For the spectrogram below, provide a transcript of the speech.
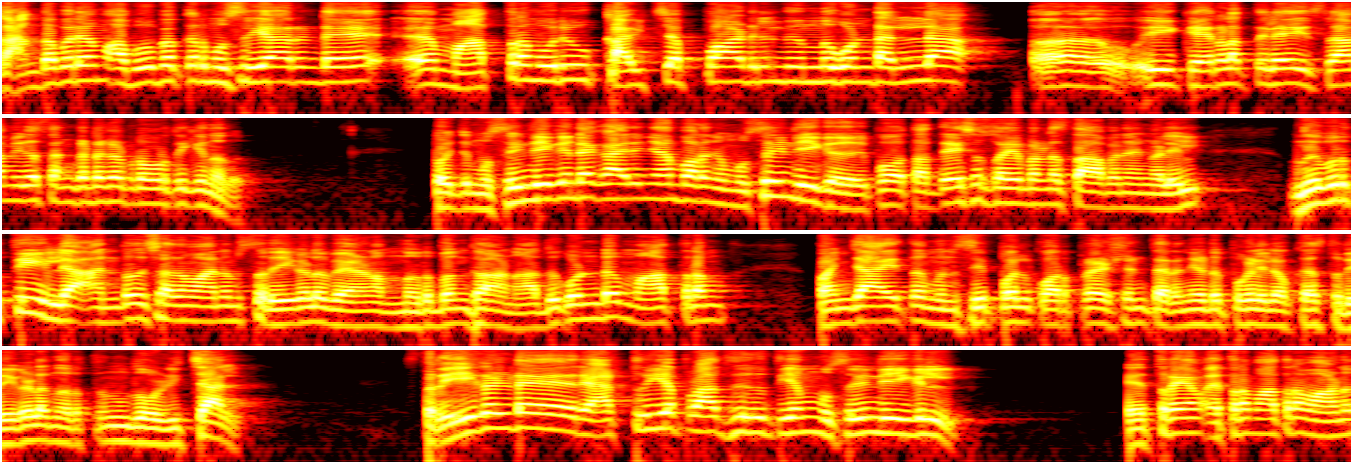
കാന്തപുരം അബൂബക്കർ മുസ്ലിയാറിന്റെ മാത്രം ഒരു കാഴ്ചപ്പാടിൽ നിന്നുകൊണ്ടല്ല ഈ കേരളത്തിലെ ഇസ്ലാമിക സംഘടനകൾ പ്രവർത്തിക്കുന്നത്. ഇപ്പൊ മുസ്ലിം ലീഗിന്റെ കാര്യം ഞാൻ പറഞ്ഞു. മുസ്ലിം ലീഗ് ഇപ്പോ തദ്ദേശ സ്വയംഭരണ സ്ഥാപനങ്ങളിൽ നിവൃത്തിയില്ല. അൻപത് ശതമാനം സ്ത്രീകൾ വേണം നിർബന്ധമാണ്. അതുകൊണ്ട് മാത്രം പഞ്ചായത്ത് മുനിസിപ്പൽ കോർപ്പറേഷൻ തെരഞ്ഞെടുപ്പുകളിലൊക്കെ സ്ത്രീകളെ നിർത്തുന്നത് ഒഴിച്ചാൽ സ്ത്രീകളുടെ രാഷ്ട്രീയ പ്രാതിനിധ്യം മുസ്ലിം ലീഗിൽ എത്ര എത്രമാത്രമാണ്?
